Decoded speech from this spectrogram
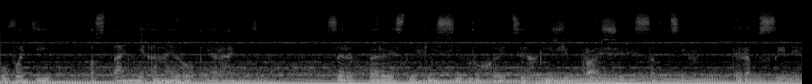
У воді останні анаеробні організми. Серед первісних лісів рухаються хижі пращурі савців, терапсиди.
